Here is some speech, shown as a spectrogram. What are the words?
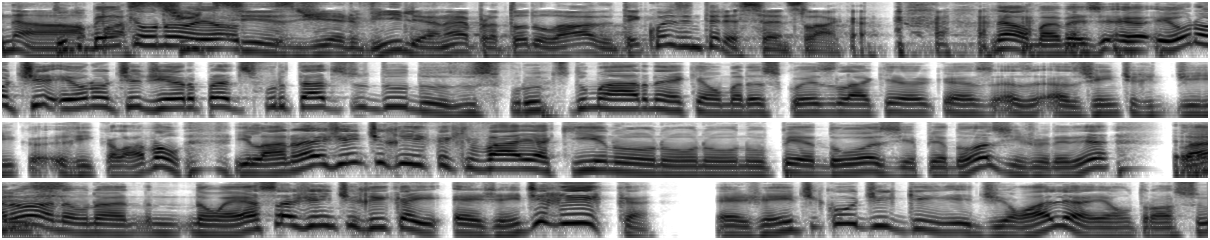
Não, Tudo bem que eu não- eu- de ervilha, né? Pra todo lado. Tem coisas interessantes lá, cara. Não, mas, mas eu, não tinha, eu não tinha dinheiro para desfrutar dos, do- dos- frutos do mar, né? Que é uma das coisas lá que, que as, as- as gente de rica, rica lá vão. E lá não é gente rica que vai aqui no, no, no- no P12, é P12 em Jurerê? Lá É não, não, não, não é essa gente rica aí, é gente rica. É gente com de, de, de- olha, é um troço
